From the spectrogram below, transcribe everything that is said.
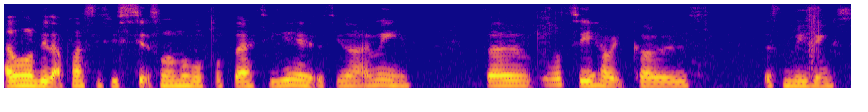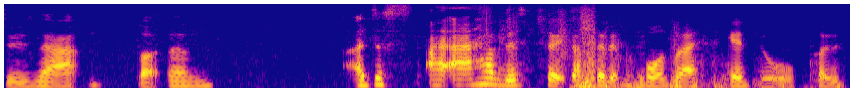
I don't want to be that person who sits on a novel for 30 years, you know what I mean? So we'll see how it goes, just moving through that. But um, I just, I, I have this trick, I've said it before, where I schedule posts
